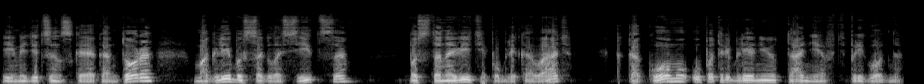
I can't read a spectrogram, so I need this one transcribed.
и медицинская контора могли бы согласиться, постановить и публиковать, к какому употреблению та нефть пригодна.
